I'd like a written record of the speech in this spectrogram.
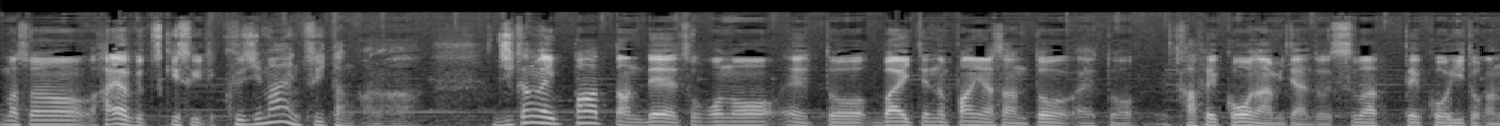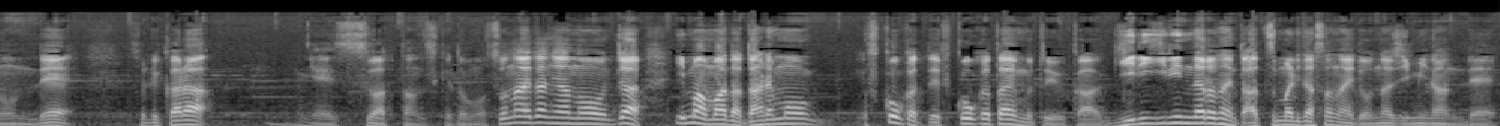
まあ、その、早く着きすぎて9時前に着いたんかな？時間がいっぱいあったんで、そこの、えっ、ー、と、売店のパン屋さんと、えっ、ー、と、カフェコーナーみたいなところ座ってコーヒーとか飲んで、それから、えー、座ったんですけども、その間にあの、じゃあ、今まだ誰も、福岡って福岡タイムというか、ギリギリにならないと集まり出さないでおなじみなんで、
